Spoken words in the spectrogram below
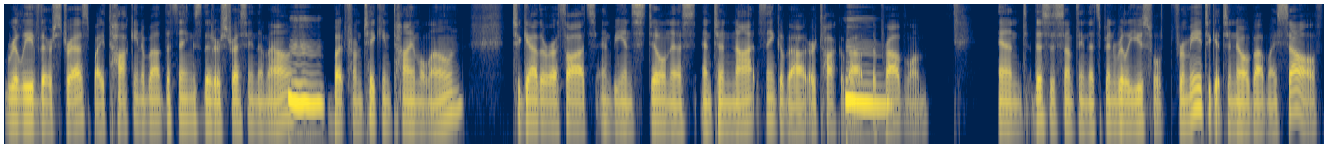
relieve their stress by talking about the things that are stressing them out, mm-hmm. but from taking time alone to gather our thoughts and be in stillness and to not think about or talk about mm. the problem. And this is something that's been really useful for me to get to know about myself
